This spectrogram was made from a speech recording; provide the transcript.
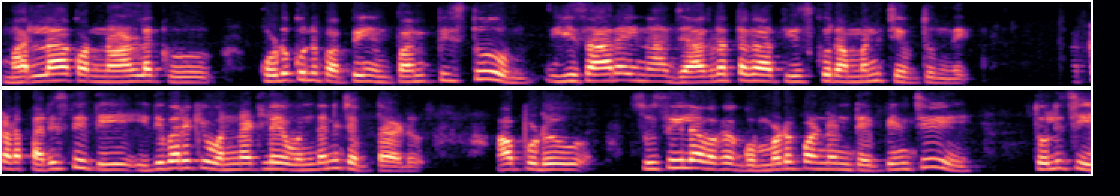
మరలా కొన్నాళ్ళకు కొడుకును పంపి పంపిస్తూ ఈసారైనా జాగ్రత్తగా తీసుకురమ్మని చెబుతుంది. అక్కడ పరిస్థితి ఇదివరకు ఉన్నట్లే ఉందని చెప్తాడు. అప్పుడు సుశీల ఒక గుమ్మడి పండును తెప్పించి తొలిచి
